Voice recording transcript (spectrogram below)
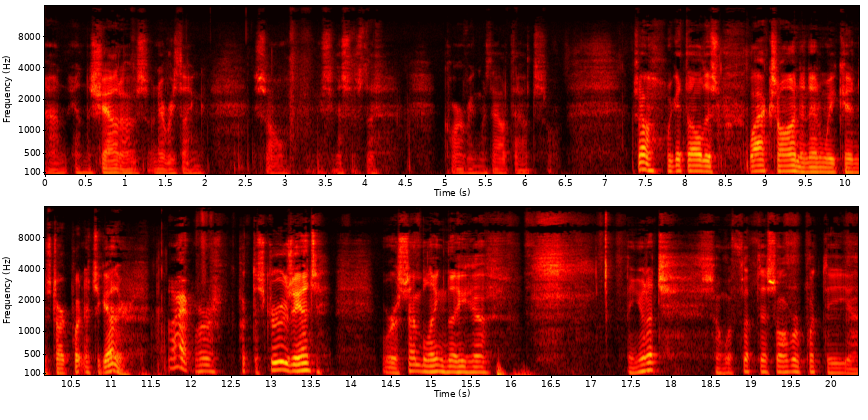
and, and the shadows and everything. So this is the carving without that. So, so we get all this wax on and then we can start putting it together. All right, we're put the screws in. We're assembling the uh, the unit. So we'll flip this over, put the uh,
